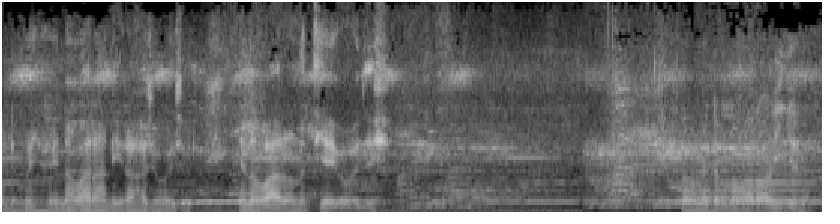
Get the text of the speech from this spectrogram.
મેડમ એના વારાની રાહ જોવે છે. એનો વારો નથી આવ્યો હજી. મેડમનો વારો આવી ગયો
